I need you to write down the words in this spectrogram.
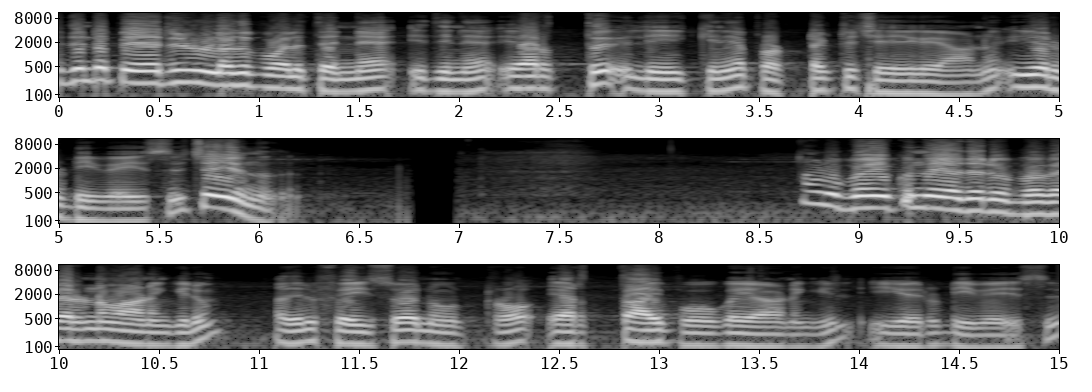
ഇതിന്റെ പേരിലുള്ളത് പോലെ തന്നെ ഇതിനെ എർത്ത് ലീക്കിനെ പ്രൊട്ടക്റ്റ് ചെയ്യുകയാണ് ഈ ഒരു ഡിവൈസ് ചെയ്യുന്നത്. നമ്മൾ ഉപയോഗിക്കുന്ന ഏതൊരു ഉപകരണമാണെങ്കിലും അതിൽ ഫേസോ ന്യൂട്രോ എർത്തായി പോവുകയാണെങ്കിൽ ഈ ഒരു ഡിവൈസ്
